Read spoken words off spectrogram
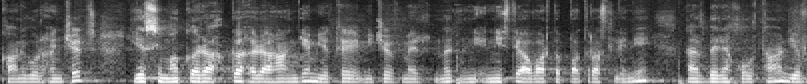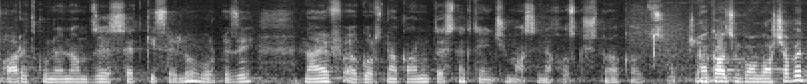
քանի որ հնչեց, ես հիմա կհրահանգեմ, եթե միջև մեր նիստի ավարտը պատրաստ լինի, նաեւ բերեն խորհրդան եւ առիթ կունենամ ձեզ հետ կիսելու, որպեսզի նաեւ գործնականում տեսնեք, թե ինչի մասին է խոսքը։ Շնորհակալություն։ Շնորհակալություն, պարոն վարչապետ։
